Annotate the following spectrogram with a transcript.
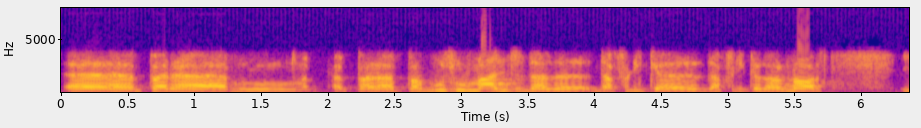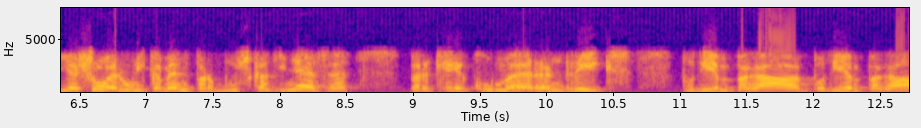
eh, per, eh, per, per musulmans d'Àfrica del Nord, i això era únicament per buscar diners, eh, perquè com eren rics, podien pagar, podien pagar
